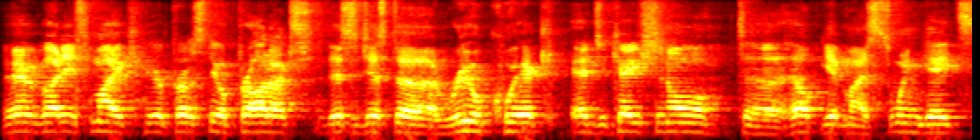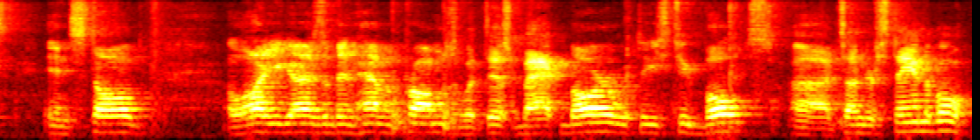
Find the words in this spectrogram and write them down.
Hey everybody, it's Mike here at Pro Steel Products. This is just a real quick educational to help get my swing gates installed. A lot of you guys have been having problems with this back bar with these two bolts. Uh, it's understandable.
